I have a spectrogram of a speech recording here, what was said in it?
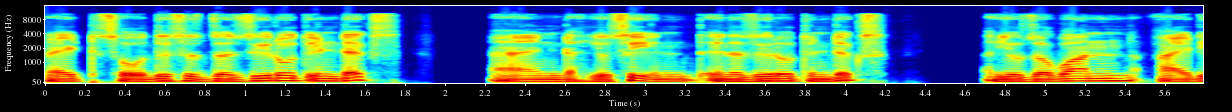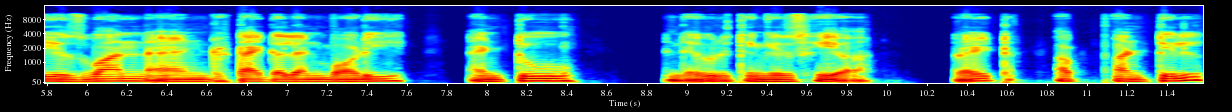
Right? So this is the zeroth index. And you see in, in the zeroth index user one id is one and title and body and two and everything is here right up until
